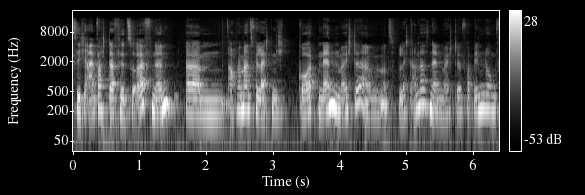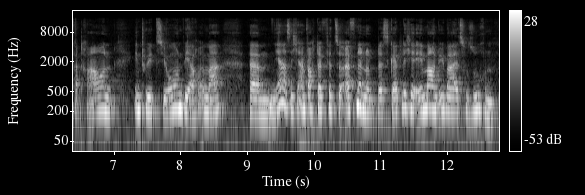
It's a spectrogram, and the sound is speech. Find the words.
sich einfach dafür zu öffnen, ähm, auch wenn man es vielleicht nicht Gott nennen möchte, äh, wenn man es vielleicht anders nennen möchte, Verbindung, Vertrauen, Intuition, wie auch immer, ähm, ja, sich einfach dafür zu öffnen und das Göttliche immer und überall zu suchen.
